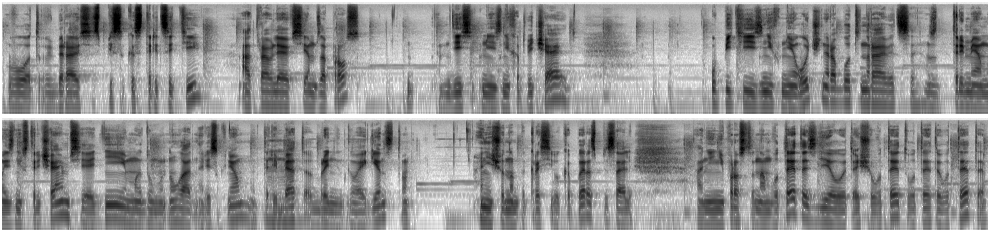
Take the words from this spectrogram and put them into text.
Вот, выбираю себе список из 30, отправляю всем запрос, 10 мне из них отвечают. У пяти из них мне очень работа нравится, с тремя мы из них встречаемся, и одни мы думаем, ну ладно, рискнем, это mm-hmm. ребята, брендинговое агентство. Они еще нам так красиво КП расписали. Они не просто нам вот это сделают, а еще вот это, вот это, вот это.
